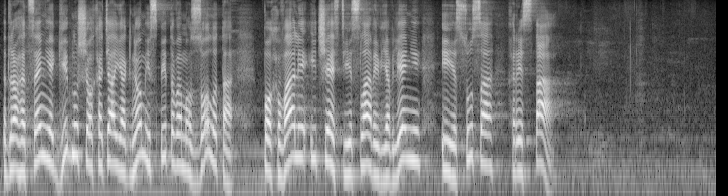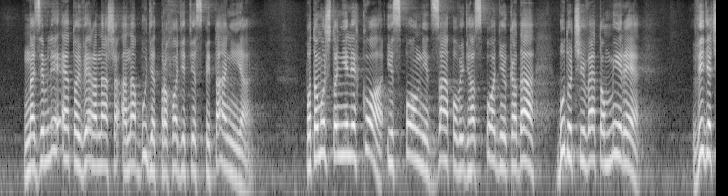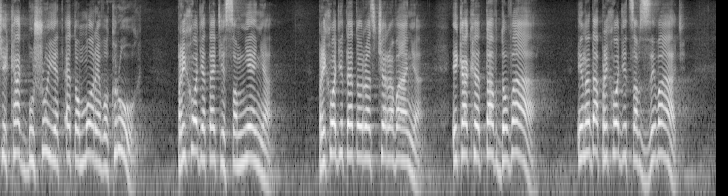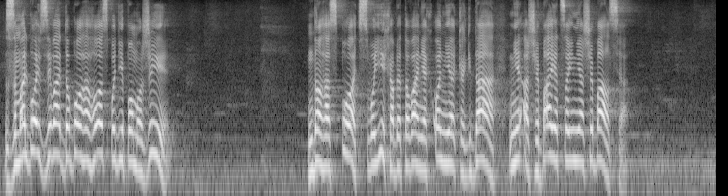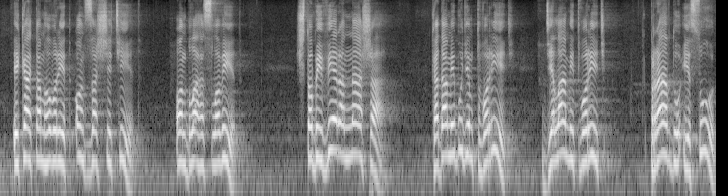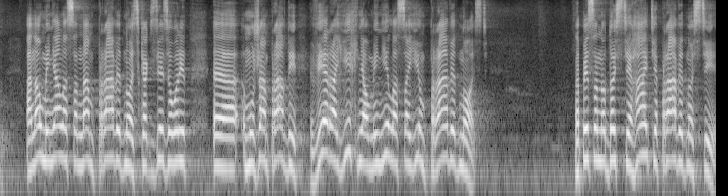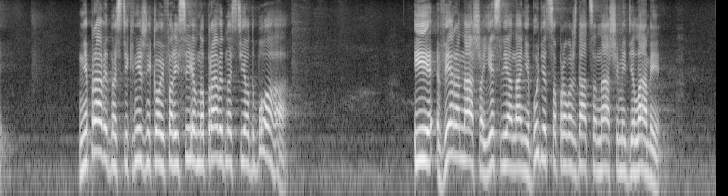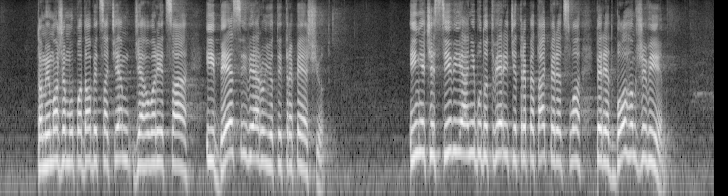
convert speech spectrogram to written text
драгоценнее гибнущего, хотя и огнем испытываемо золото, похвали и чести, и славы в явлении Иисуса Христа». на земле этой вера наша, она будет проходить испытания, потому что нелегко исполнить заповедь Господню, когда, будучи в этом мире, видячи, как бушует это море вокруг, приходят эти сомнения, приходит это разочарование. И как та вдова, иногда приходится взывать, з мольбой взывать до Бога, Господи, поможи. Но Господь в своих обетованиях, Он никогда не ошибается и не ошибался. И как там говорит, Он защитит, Он благословит, чтобы вера наша, когда мы будем творить, делами творить правду и суд, она уменялась нам праведность, как здесь говорит э, мужам правды, вера їхня вменилася їм праведність. Написано, достигайте праведності. Не праведності книжников і фарисеїв, но праведності від Бога. И вера наша, если она не будет сопровождаться нашими делами, то мы можем уподобиться тем, где говорится, и бесы веруют и трепещут. И нечестивые они будут верить и трепетать перед, сло- перед Богом живым,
